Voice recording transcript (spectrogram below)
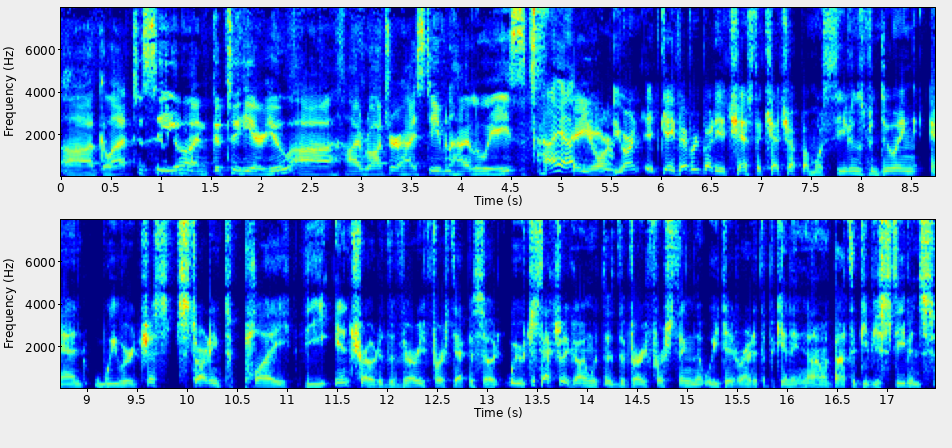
Uh, glad to see you and good to hear you. Uh, hi, Roger. Hi, Stephen. Hi, Louise. Hi. Hey, Jorn. Jorn, it gave everybody a chance to catch up on what Stephen's been doing. And we were just starting to play the intro to the very first episode. We were just actually going with the, the very first thing that we did right at the beginning. I'm about to give you Stephen's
